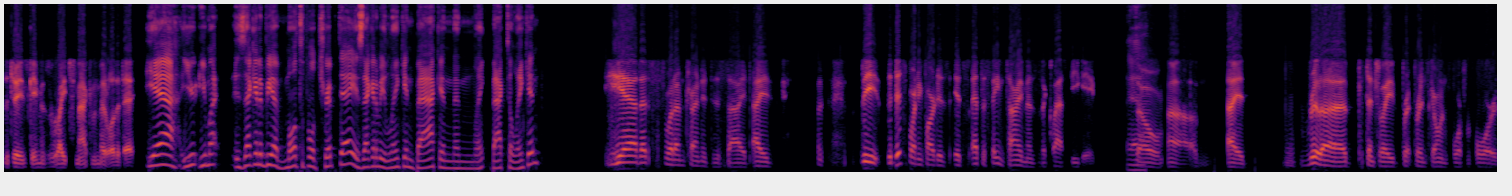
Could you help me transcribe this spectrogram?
the Jays game is right smack in the middle of the day. Yeah, you you might. Is that going to be a multiple trip day? Is that going to be Lincoln back and then link back to Lincoln? Yeah, that's what I'm trying to decide. I the the disappointing part is it's at the same time as the Class B game. So um, I really uh, potentially Britt Prince going four for four.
